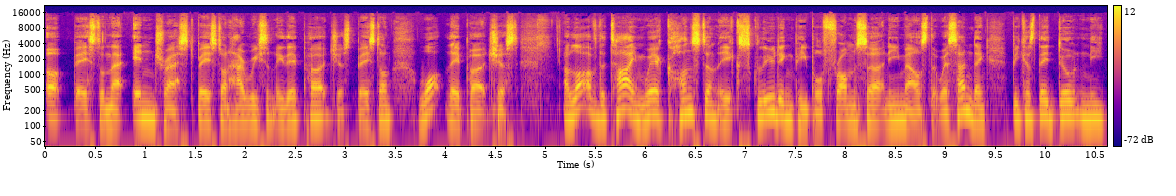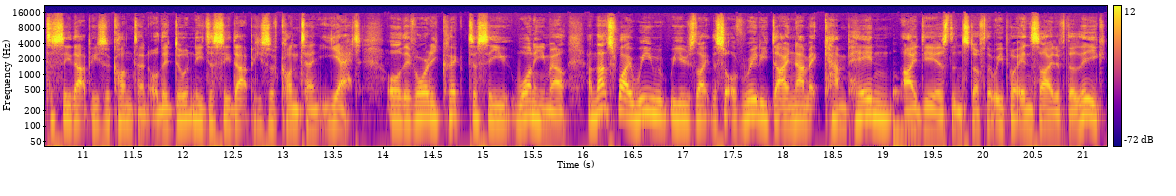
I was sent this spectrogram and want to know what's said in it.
up based on their interest, based on how recently they purchased, based on what they purchased. A lot of the time we're constantly excluding people from certain emails that we're sending because they don't need to see that piece of content or they don't need to see that piece of content yet or they've already clicked to see one email. And that's why we use like the sort of really dynamic campaign ideas and stuff that we put inside of the league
